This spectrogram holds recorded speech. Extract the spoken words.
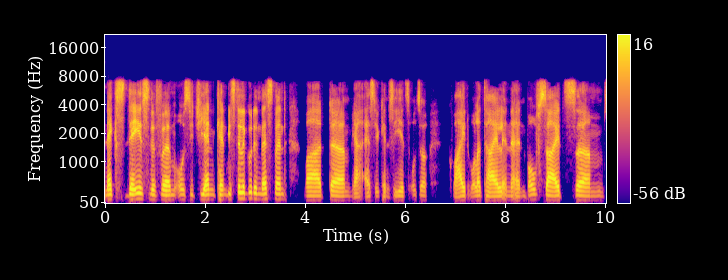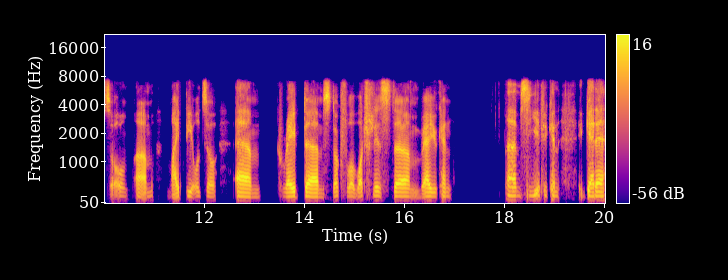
next days with um, OCGN can be still a good investment, but um, yeah, as you can see, it's also quite volatile in, in both sides. Um, so um, might be also um, great stock for a watch list where you can see if you can get a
